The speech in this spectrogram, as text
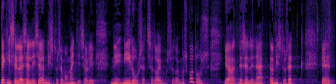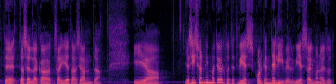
tegi selle sellise õnnistuse momendi, see oli nii, nii ilus, et see toimus, see toimus kodus ja, ja selline õnnistushetk, et äh, ta sellega sai edasi anda. ja ja siis on niimoodi öeldud, et viies kolmkümmend neli veel, viies salm on öeldud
